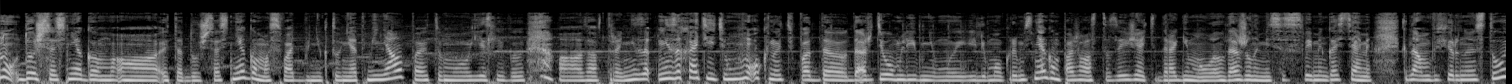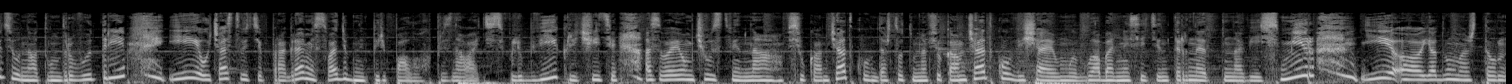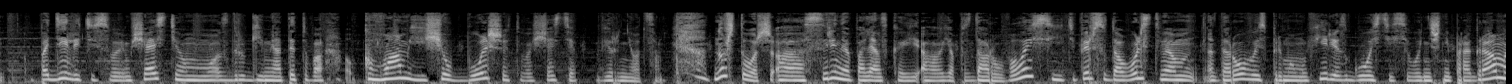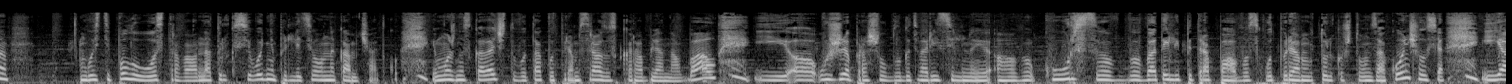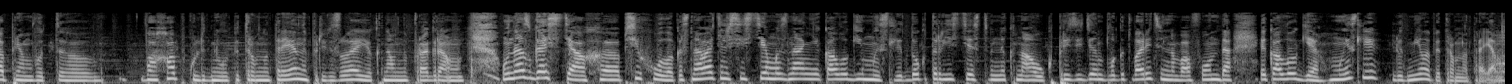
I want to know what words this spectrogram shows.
Ну, дождь со снегом, а, это дождь со снегом, а свадьбу никто не отменял, поэтому если вы а, завтра не, за- не захотите мокнуть под э, дождем, ливнем или мокрым снегом, пожалуйста, заезжайте, дорогие молодожены, вместе со своими гостями к нам в эфирную студию на Тундровую 3 и участвуйте в программе «Свадебный переполох». Признавайтесь в любви, кричите о своем чувстве на всю Камчатку, да что там на всю Камчатку, вещаем мы в глобальной сети интернет на весь мир, и э, я думаю, что поделитесь своим счастьем с другими. От этого к вам еще больше этого счастья вернется. Ну что ж, э, с Ириной Полянской э, я поздоровалась, и теперь с удовольствием здороваюсь в прямом эфире с гостей сегодняшней программы. Гости полуострова. Она только сегодня прилетела на Камчатку. И можно сказать, что вот так вот прям сразу с корабля на бал. И э, уже прошел благотворительный э, курс в, в отеле Петропавловск. Вот прям только что он закончился. И я прям вот э, в охапку Людмилу Петровну Трояна привезла ее к нам на программу. У нас в гостях э, психолог, основатель системы знаний экологии мысли, доктор естественных наук, президент благотворительного фонда «Экология мысли» Людмила Петровна Троян.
